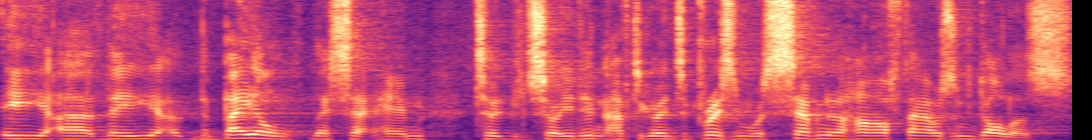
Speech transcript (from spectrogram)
he, uh, the, uh, the bail they set him, to, so he didn't have to go into prison, was $7,500.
